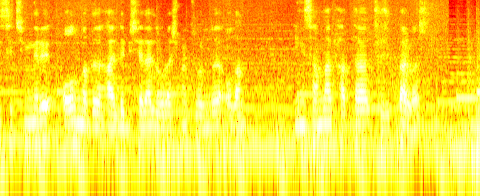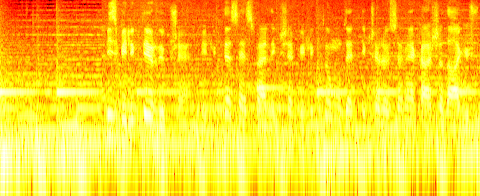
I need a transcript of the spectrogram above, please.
Kendi seçimleri olmadığı halde bir şeylerle uğraşmak zorunda olan insanlar hatta çocuklar var. Biz birlikte yürüdükçe, birlikte ses verdikçe, birlikte umut ettikçe lösemiye karşı daha güçlüyüz.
